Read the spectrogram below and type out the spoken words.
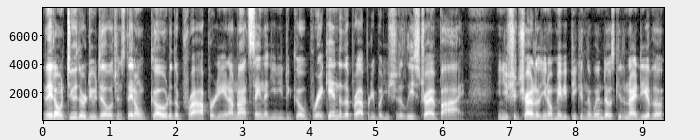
and they don't do their due diligence. They don't go to the property. And I'm not saying that you need to go break into the property, but you should at least drive by, and you should try to you know maybe peek in the windows, get an idea of the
